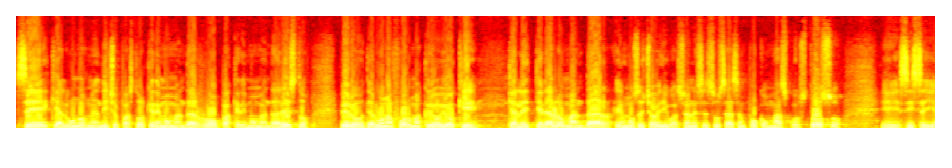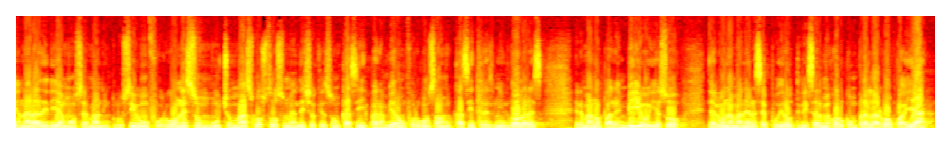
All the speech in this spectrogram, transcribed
Sé que algunos me han dicho, pastor, queremos mandar ropa, queremos mandar esto, pero de alguna forma creo yo que, que al quererlo mandar, hemos hecho averiguaciones, eso se hace un poco más costoso. Eh, si se llenara, diríamos, hermano, inclusive un furgón es mucho más costoso. Me han dicho que son casi, para enviar un furgón son casi 3 mil dólares, hermano, para envío. Y eso de alguna manera se pudiera utilizar mejor comprar la ropa allá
